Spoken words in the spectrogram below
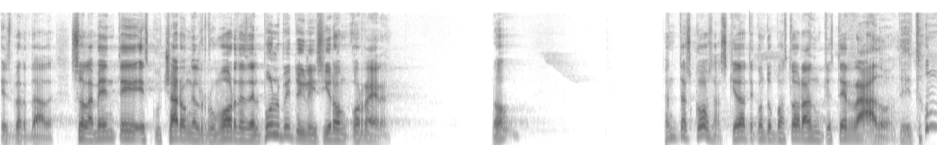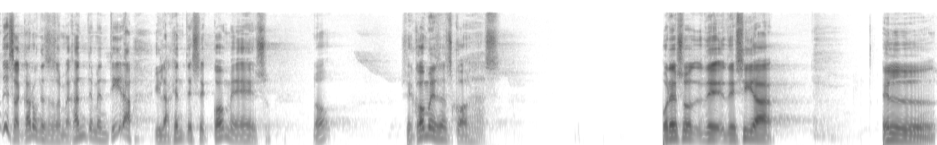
es verdad. Solamente escucharon el rumor desde el púlpito y le hicieron correr. ¿No? Tantas cosas. Quédate con tu pastor aunque esté errado. ¿De dónde sacaron esa semejante mentira? Y la gente se come eso. ¿No? Se come esas cosas. Por eso decía el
